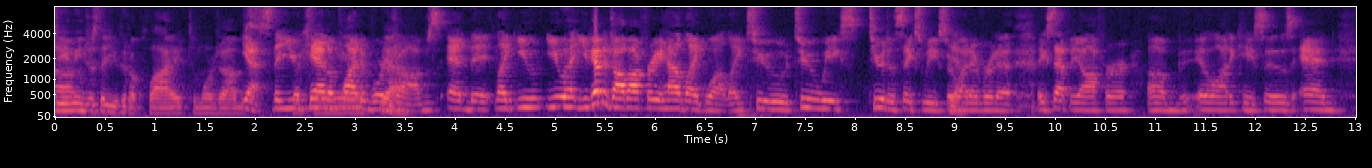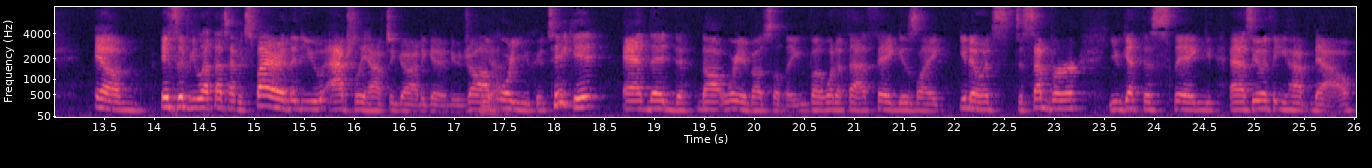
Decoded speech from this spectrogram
Do you um, mean just that you could apply to more jobs? Yes, that you can apply year? to more Yeah. jobs, and they, like you, you, you get a job offer. You have like what, like two, two weeks, two to six weeks or Yeah. whatever to accept the offer. Um, in a lot of cases, and um, it's if you let that time expire, then you actually have to go out and get a new job, Yeah. or you could take it and then not worry about something. But what if that thing is like, you know, it's December, you get this thing, and it's the only thing you have now.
